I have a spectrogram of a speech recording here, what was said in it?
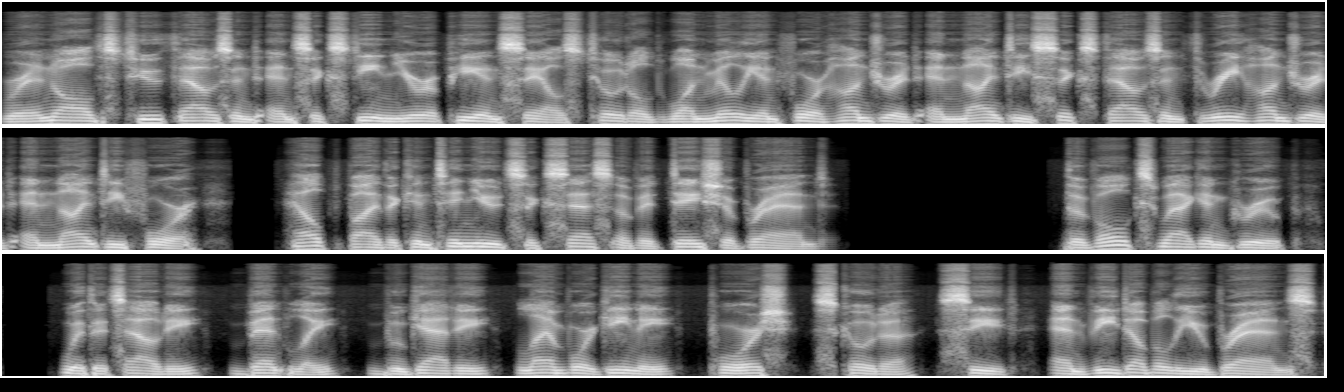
Renault's 2016 European sales totaled 1,496,394, helped by the continued success of its Dacia brand. The Volkswagen Group, with its Audi, Bentley, Bugatti, Lamborghini, Porsche, Skoda, Seat, and VW brands,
